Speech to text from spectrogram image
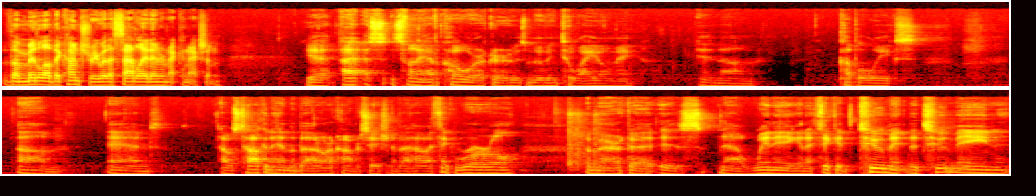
the middle of the country with a satellite internet connection. Yeah, I, it's funny. I have a coworker who's moving to Wyoming in um, a couple of weeks um, and I was talking to him about our conversation about how I think rural America is now winning, and I think it two the two main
